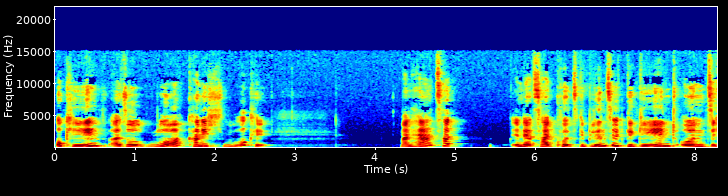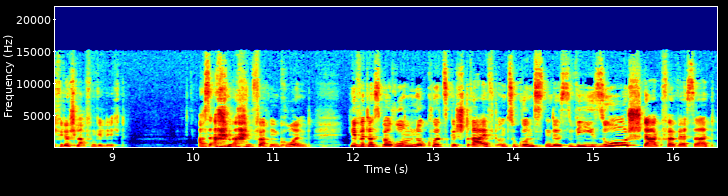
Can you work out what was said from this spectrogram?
okay, also, ja, kann ich, okay. Mein Herz hat in der Zeit kurz geblinzelt, gegähnt und sich wieder schlafen gelegt. Aus einem einfachen Grund. Hier wird das Warum nur kurz gestreift und zugunsten des Wie so stark verwässert,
